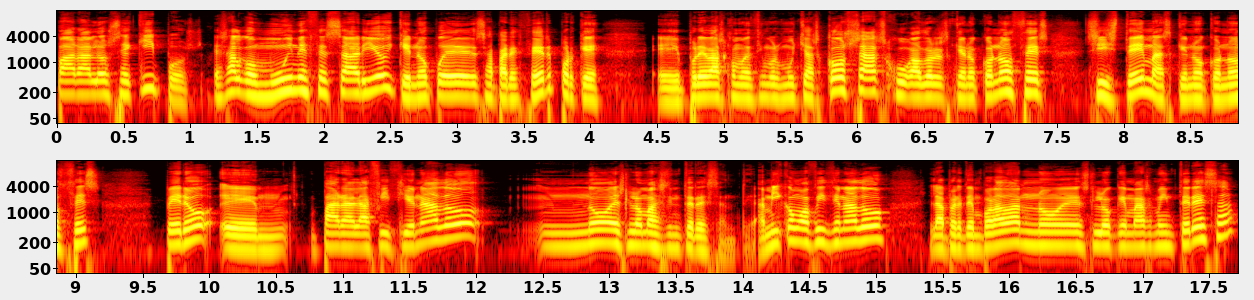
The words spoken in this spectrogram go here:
para los equipos es algo muy necesario y que no puede desaparecer porque eh, pruebas, como decimos, muchas cosas, jugadores que no conoces, sistemas que no conoces, pero em, para el aficionado no es lo más interesante. A mí como aficionado, la pretemporada no es lo que más me interesa.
